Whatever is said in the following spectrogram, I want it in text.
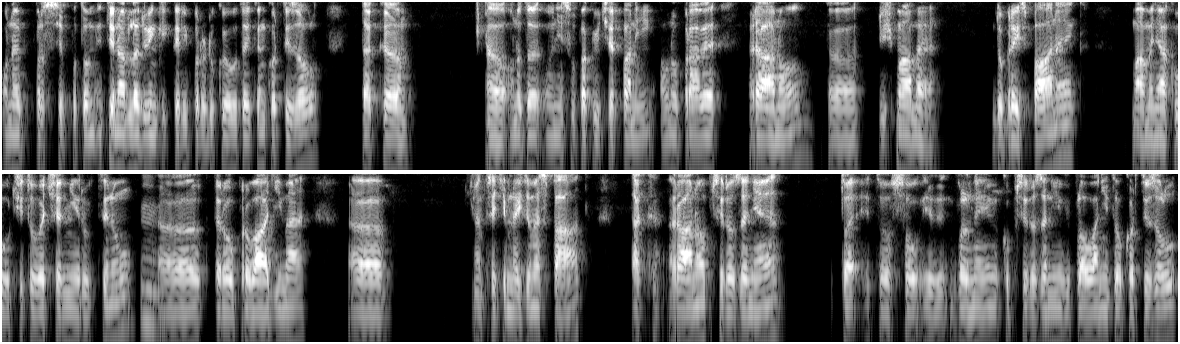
ono prostě potom i ty nadledvinky, které produkují tady ten kortizol, tak ono to, oni jsou pak vyčerpaný a ono právě ráno, uh, když máme dobrý spánek, máme nějakou určitou večerní rutinu, hmm. uh, kterou provádíme předtím, než jdeme spát, tak ráno přirozeně to, je, to jsou i vlny jako přirozený vyplavování toho kortizolu.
